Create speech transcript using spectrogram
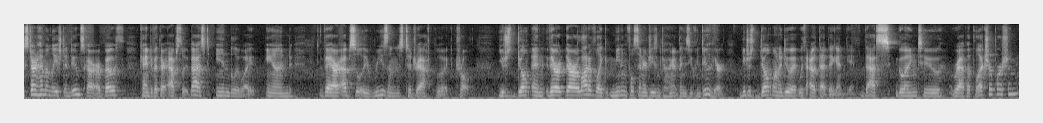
Starnheim Unleashed and Doomskar are both kind of at their absolute best in blue white, and they are absolutely reasons to draft blue white control. You just don't, and there there are a lot of like meaningful synergies and coherent things you can do here. You just don't want to do it without that big end game. That's going to wrap up the lecture portion.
